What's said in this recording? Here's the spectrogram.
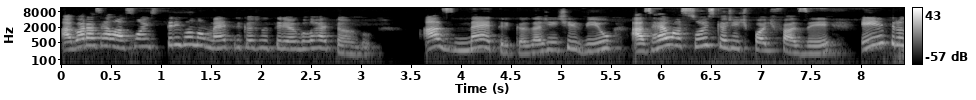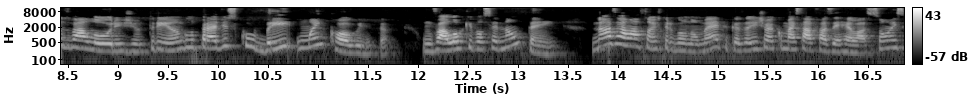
Agora as relações trigonométricas no triângulo retângulo. As métricas, a gente viu as relações que a gente pode fazer entre os valores de um triângulo para descobrir uma incógnita, um valor que você não tem. Nas relações trigonométricas, a gente vai começar a fazer relações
